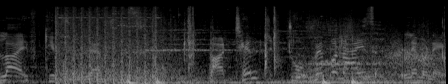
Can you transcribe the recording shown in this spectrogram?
Life gives you lemons, attempt to weaponize lemonade.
